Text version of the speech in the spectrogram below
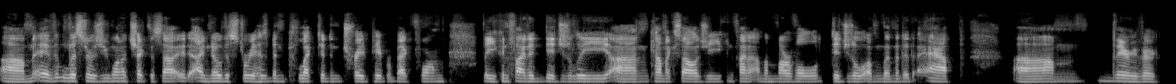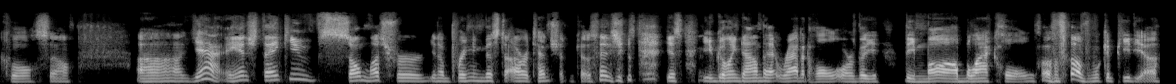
um if listeners you want to check this out i know the story has been collected in trade paperback form but you can find it digitally on comixology you can find it on the marvel digital unlimited app um, very very cool. So, uh, yeah, Ange, thank you so much for you know bringing this to our attention because it's just just you going down that rabbit hole or the the maw black hole of, of Wikipedia.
